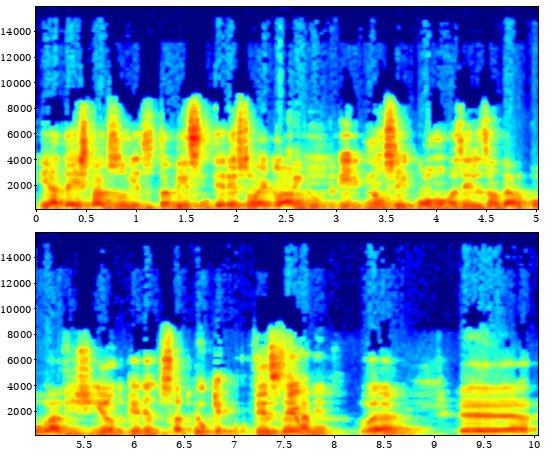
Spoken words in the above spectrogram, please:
E até Estados Unidos também se interessou, é claro. Sem dúvida. E não sei como, mas eles andaram por lá vigiando, querendo saber o que aconteceu. Exatamente. Não é? é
